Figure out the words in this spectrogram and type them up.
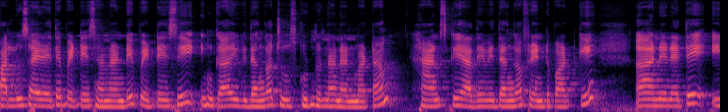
పళ్ళు సైడ్ అయితే పెట్టేశానండి. పెట్టేసి ఇంకా ఈ విధంగా చూసుకుంటున్నాను అనమాట హ్యాండ్స్కి అదేవిధంగా ఫ్రంట్ పార్ట్కి నేనైతే ఈ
